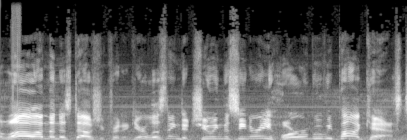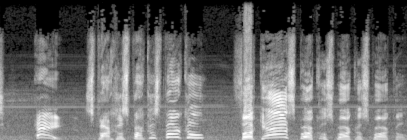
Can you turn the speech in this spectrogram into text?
Hello, I'm the Nostalgia Critic. You're listening to Chewing the Scenery Horror Movie Podcast. Hey, sparkle, sparkle, sparkle! Fuck yeah, sparkle, sparkle, sparkle.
